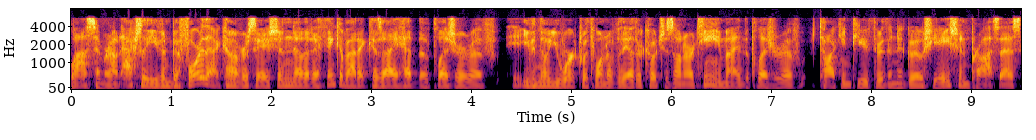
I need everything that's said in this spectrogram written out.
last time around. Actually, even before that conversation, now that I think about it, because I had the pleasure of, even though you worked with one of the other coaches on our team, I had the pleasure of talking to you through the negotiation process.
